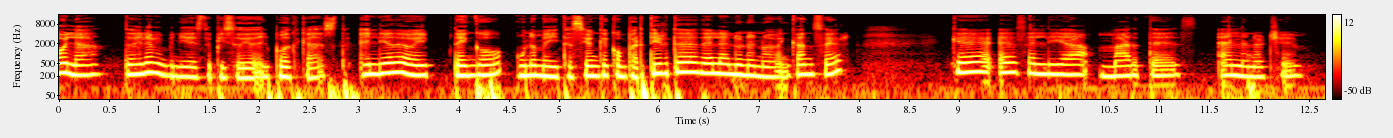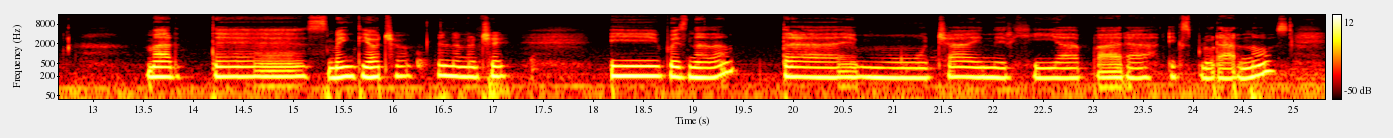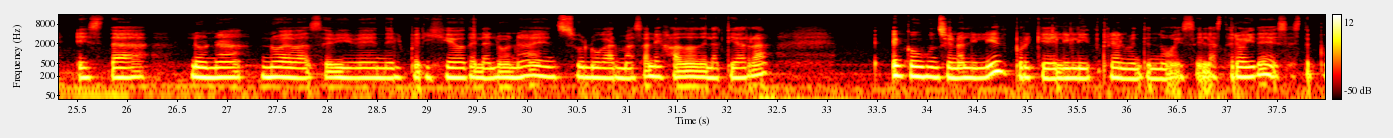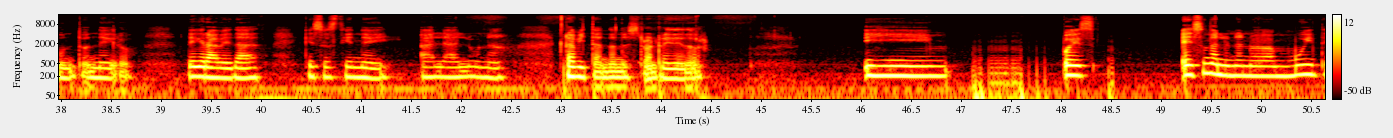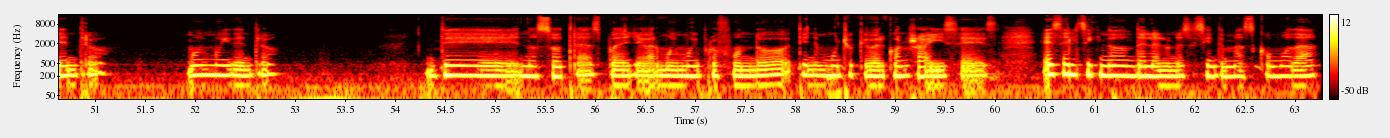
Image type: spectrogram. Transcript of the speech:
Hola, te doy la bienvenida a este episodio del podcast. El día de hoy tengo una meditación que compartirte de la luna nueva en cáncer, que es el día martes en la noche, martes 28 en la noche. Y pues nada, trae mucha energía para explorarnos. Esta luna nueva se vive en el perigeo de la luna, en su lugar más alejado de la Tierra, en conjunción a Lilith, porque Lilith realmente no es el asteroide, es este punto negro de gravedad que sostiene a la luna gravitando a nuestro alrededor. Y pues es una luna nueva muy dentro, muy, muy dentro de nosotras puede llegar muy muy profundo, tiene mucho que ver con raíces, es el signo donde la luna se siente más cómoda.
